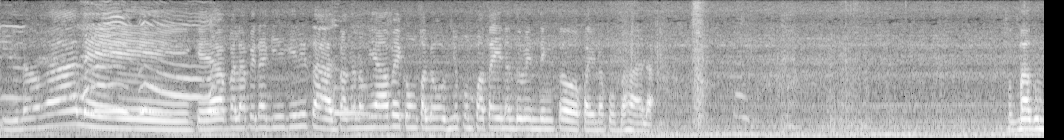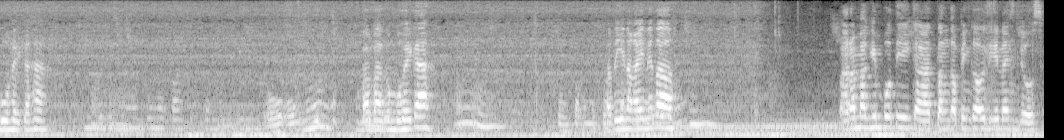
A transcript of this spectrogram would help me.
Sinungaling! Kaya pala pinagigilitan. Panganong yape kung kaloob niyo pong patayin ng duwending to, kayo na po bahala. Magbagong buhay ka ha. Oo, oo. Babagong buhay ka. Pati na kayo nito. Para maging puti ka at tanggapin ka uli ng Diyos,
